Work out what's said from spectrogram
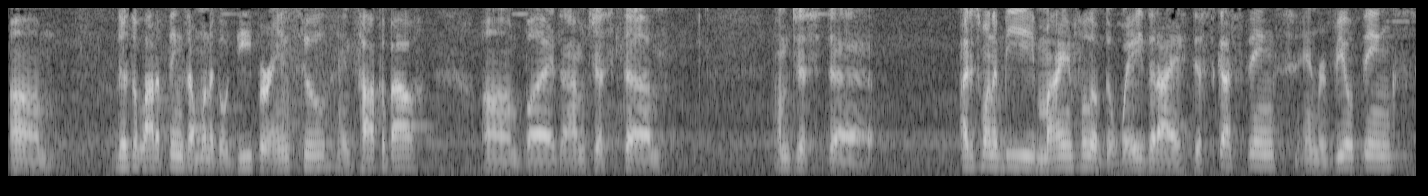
Um, there's a lot of things I want to go deeper into and talk about. Um, but I'm just, um, I'm just, uh, I just want to be mindful of the way that I discuss things and reveal things.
